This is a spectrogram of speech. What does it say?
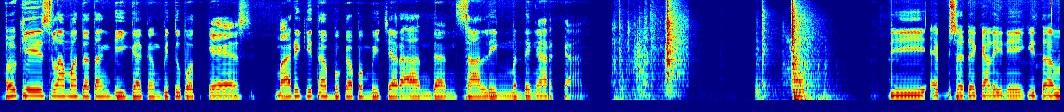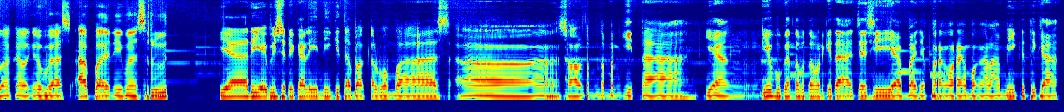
Oke, selamat datang di Gagang Pitu Podcast. Mari kita buka pembicaraan dan saling mendengarkan. Di episode kali ini kita bakal ngebahas apa ini Mas Ruth? Ya, di episode kali ini kita bakal membahas eh, soal teman-teman kita yang ya bukan teman-teman kita aja sih, ya banyak orang-orang yang mengalami ketika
